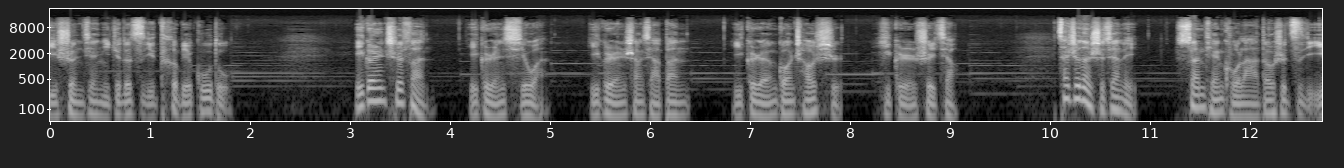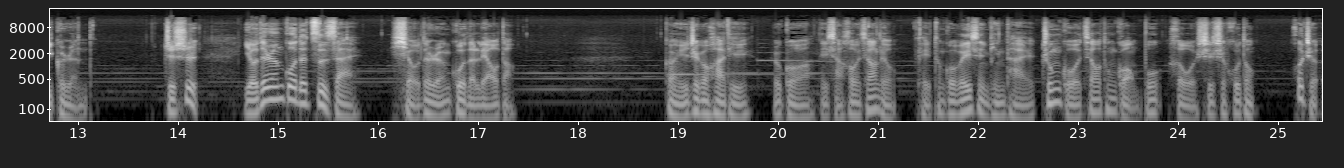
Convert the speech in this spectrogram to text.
一瞬间你觉得自己特别孤独。一个人吃饭，一个人洗碗，一个人上下班，一个人逛超市，一个人睡觉。在这段时间里，酸甜苦辣都是自己一个人的。只是，有的人过得自在，有的人过得潦倒。关于这个话题，如果你想和我交流，可以通过微信平台“中国交通广播”和我实时互动，或者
